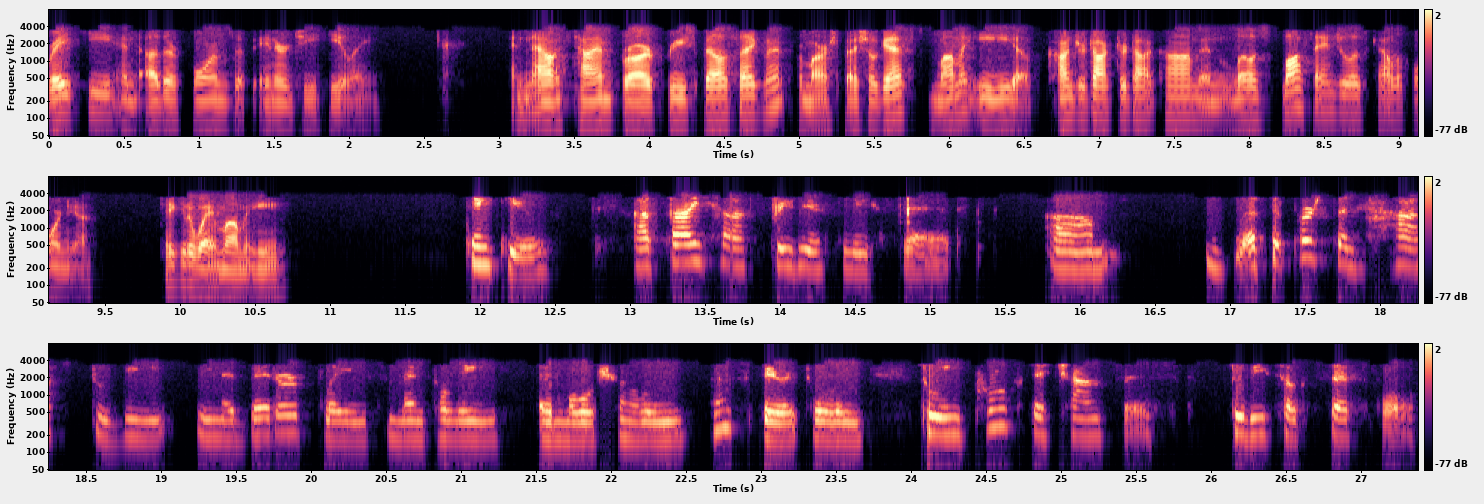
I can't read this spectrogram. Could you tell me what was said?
Reiki and other forms of energy healing. And now it's time for our free spell segment from our special guest, Mama E of ConjureDoctor.com in Los, Los Angeles, California. Take it away, Mama E. Thank you. As I have previously said, um, the person has to be in a better place mentally, emotionally, and spiritually to improve the chances to be successful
